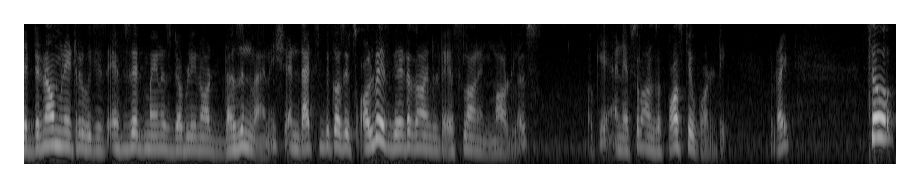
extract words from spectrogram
the denominator which is fz minus w naught does not vanish and that is because it is always greater than or equal to epsilon in modulus okay and epsilon is a positive quantity right. So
